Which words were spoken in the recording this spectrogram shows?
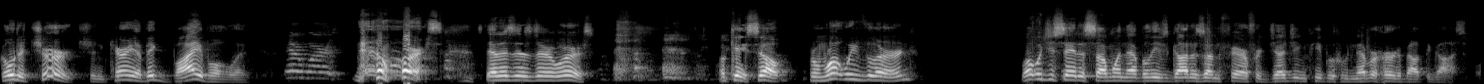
go to church and carry a big Bible and They're worse. they're worse? Status says they're worse. Okay, so from what we've learned, what would you say to someone that believes God is unfair for judging people who never heard about the gospel?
